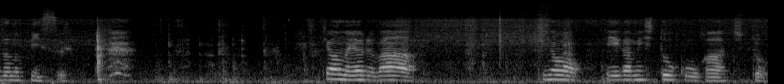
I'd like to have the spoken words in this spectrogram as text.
謎のピース。今日の夜は昨日映画飯投稿がちょっと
